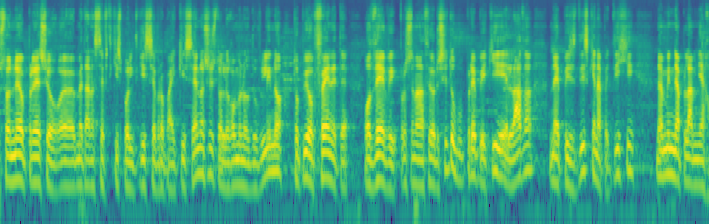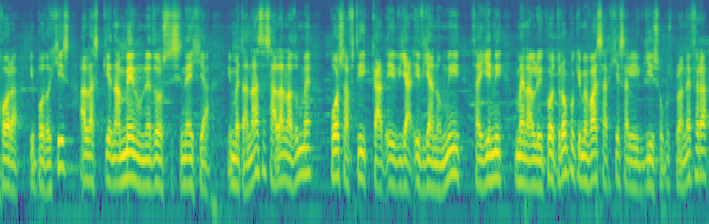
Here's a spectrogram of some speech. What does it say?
στο νέο πλαίσιο ε, μεταναστευτικής πολιτικής της Ευρωπαϊκής Ένωσης, το λεγόμενο Δουβλίνο, το οποίο φαίνεται οδεύει προς την αναθεωρησή του, που πρέπει εκεί η Ελλάδα να επιζητήσει και να πετύχει να μην είναι απλά μια χώρα υποδοχής, αλλά και να μένουν εδώ στη συνέχεια οι μετανάστες, αλλά να δούμε πώς αυτή η διανομή θα γίνει με αναλογικό τρόπο και με βάση αρχές αλληλεγγύης. Όπως προανέφερα,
